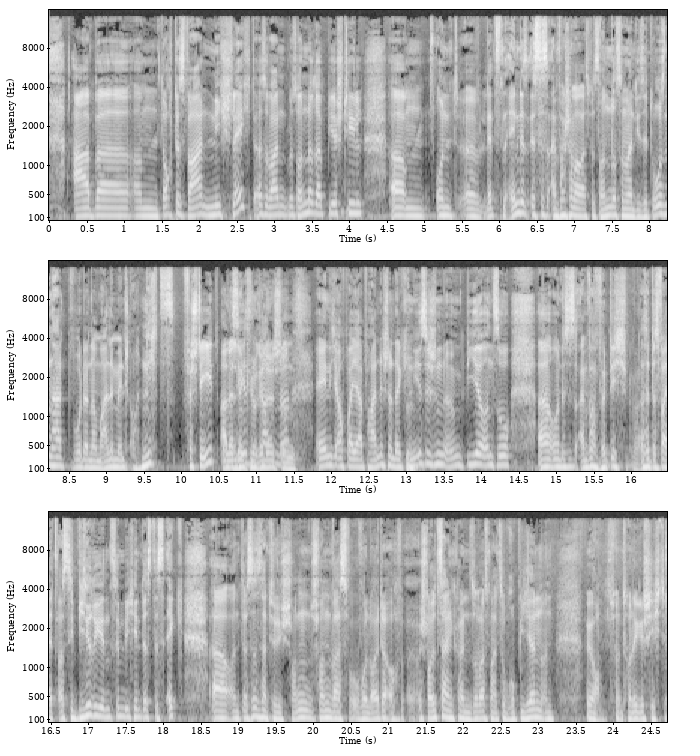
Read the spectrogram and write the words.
Aber ähm, doch, das war nicht schlecht. Also war ein besonderer Bierstil. Ähm, und äh, letzten Endes ist es einfach schon mal was Besonderes, wenn man diese Dosen hat, wo der normale Mensch auch nichts versteht. Alles lesen kann, ne? Ähnlich auch bei japanischen oder chinesischen ähm, Bier und so. Äh, und es ist einfach wirklich, also das war jetzt aus Sibirien ziemlich hinterstes Eck. Äh, und das ist natürlich schon, schon was, wo, wo Leute auch stolz sein können, sowas mal zu probieren. Und ja, schon eine tolle Geschichte.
